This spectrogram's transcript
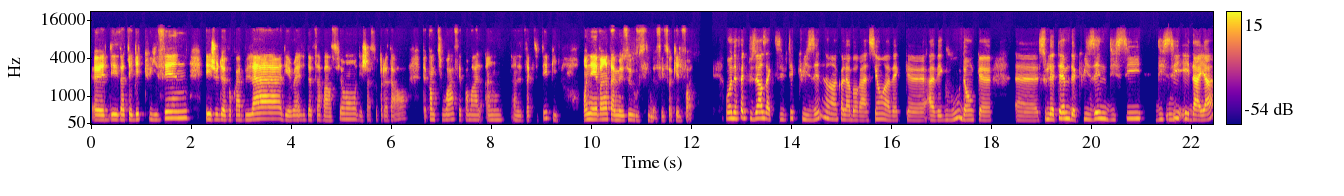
des ateliers de cuisine, des jeux de vocabulaire, des rallyes d'observation, des chasses au trésor. Comme tu vois, c'est pas mal dans les activités. Puis on invente à mesure aussi, c'est ça qui est le fun. On a fait plusieurs activités de cuisine en collaboration avec, euh, avec vous. Donc, euh, euh, sous le thème de cuisine d'ici, d'ici et d'ailleurs.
